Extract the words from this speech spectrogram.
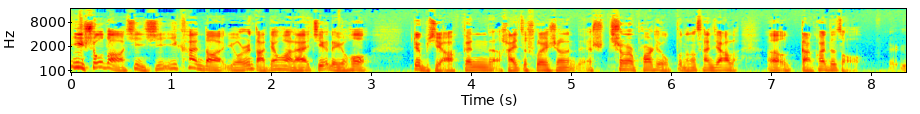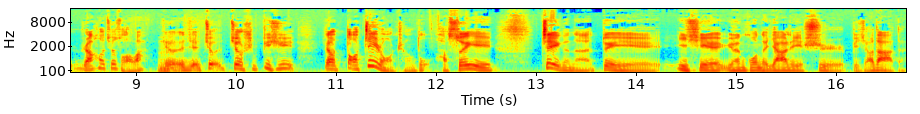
一收到信息，一看到有人打电话来接了以后，对不起啊，跟孩子说一声生日 party 我不能参加了，呃，赶快的走。然后就走了，就就就就是必须要到这种程度哈，所以这个呢，对一些员工的压力是比较大的。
